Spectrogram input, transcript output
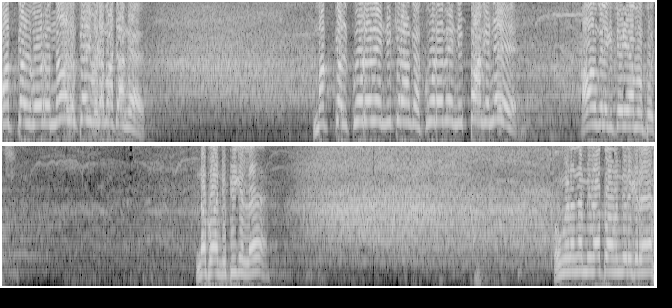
மக்கள் ஒரு நாளும் கைவிட மாட்டாங்க. மக்கள் கூடவே நிக்கிறாங்க கூடவே நிப்பாங்கன்னு அவங்களுக்கு தெரியாம போச்சு. என்னப்பா நிப்பீங்கல்ல? உங்களை நம்பிதாப்பா வந்திருக்கிறேன்.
